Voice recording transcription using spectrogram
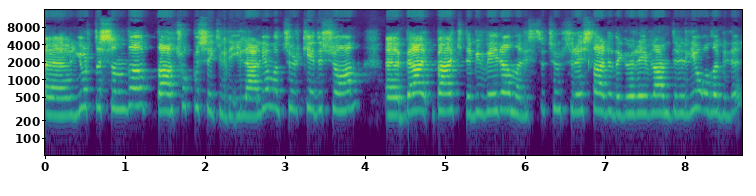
E, yurt dışında daha çok bu şekilde ilerliyor ama Türkiye'de şu an e, bel, belki de bir veri analisti tüm süreçlerde de görevlendiriliyor olabilir.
